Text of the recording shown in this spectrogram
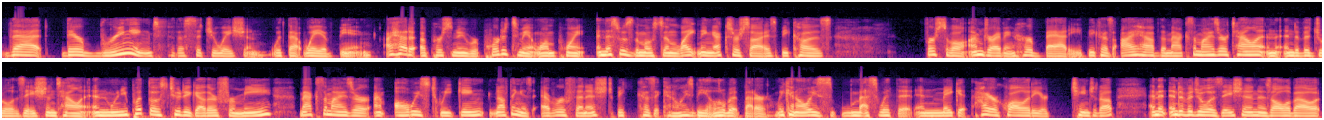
that they're bringing to the situation with that way of being? I had a person who reported to me at one point, and this was the most enlightening exercise because first of all, I'm driving her batty because I have the maximizer talent and the individualization talent. And when you put those two together for me, maximizer, I'm always tweaking. Nothing is ever finished because it can always be a little bit better. We can always mess with it and make it higher quality or change it up. And then individualization is all about,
